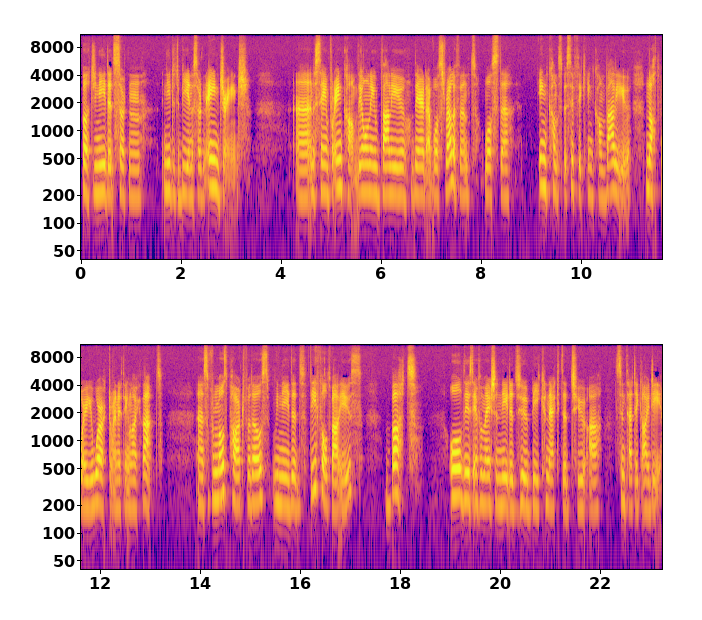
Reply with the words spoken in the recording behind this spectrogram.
but you needed certain needed to be in a certain age range. Uh, and the same for income. The only value there that was relevant was the income specific income value, not where you worked or anything like that. Uh, so for most part, for those, we needed default values, but all this information needed to be connected to a synthetic ID.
